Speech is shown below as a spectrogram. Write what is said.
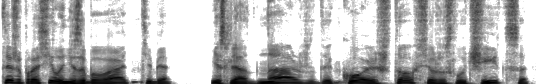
Ты же просила не забывать тебя, если однажды кое-что все же случится —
